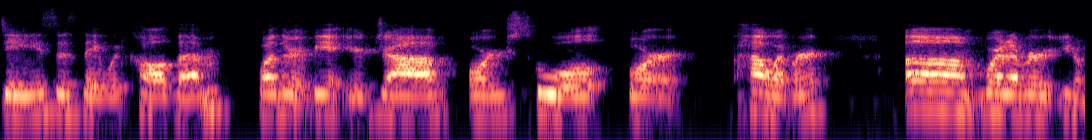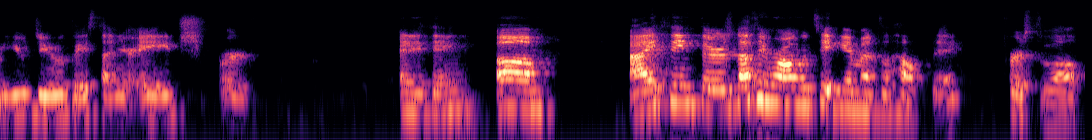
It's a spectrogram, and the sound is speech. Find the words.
days as they would call them whether it be at your job or your school or however um, whatever you know you do based on your age or anything. Um, I think there's nothing wrong with taking a mental health day, first of all.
